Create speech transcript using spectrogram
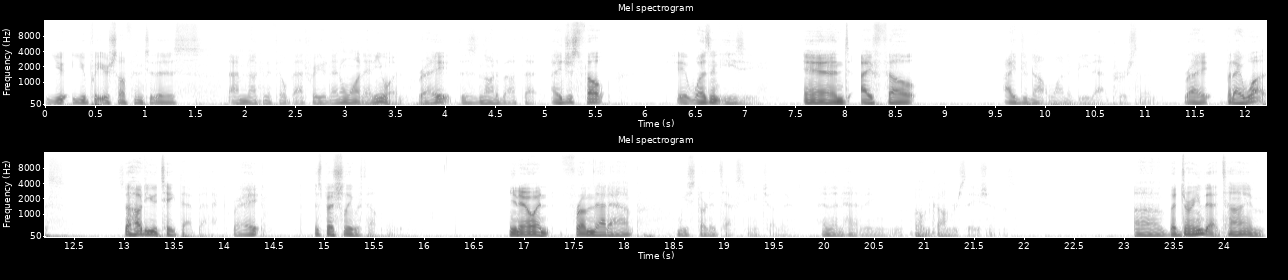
you you put yourself into this. I'm not going to feel bad for you. And I don't want anyone, right? This is not about that. I just felt it wasn't easy. And I felt I do not want to be that person, right? But I was. So how do you take that back, right? Especially without meeting. You know, and from that app, we started texting each other and then having phone conversations. Uh, but during that time,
